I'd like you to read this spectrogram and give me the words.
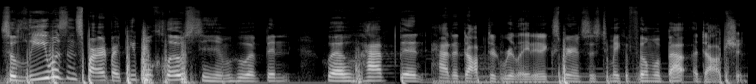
So Leigh was inspired by people close to him who have been who have been had adopted related experiences to make a film about adoption.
